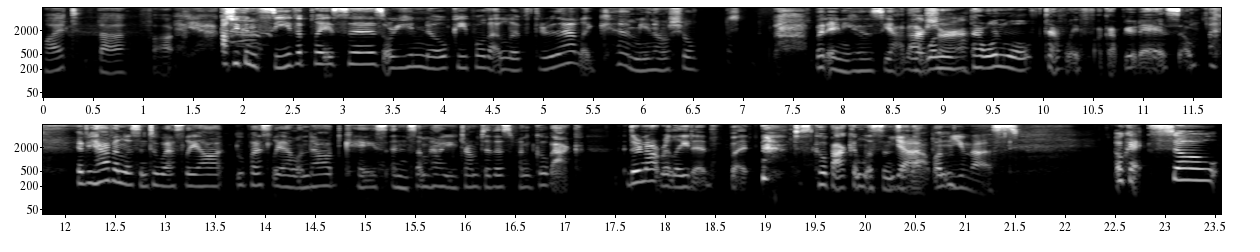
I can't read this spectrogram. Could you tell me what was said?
what the fuck? Because you can see the places, or you know people that lived through that, like Kim. You know, she'll. But anywho's, yeah, that For one sure. that one will definitely fuck up your day. So, if you haven't listened to Westley Westley Allan Dodd case and somehow you jump to this one, go back. They're not related, but just go back and listen to that one. you must. Okay, so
